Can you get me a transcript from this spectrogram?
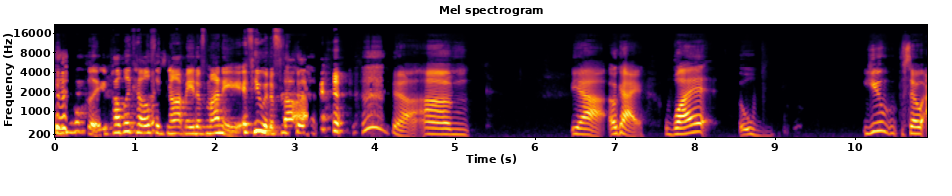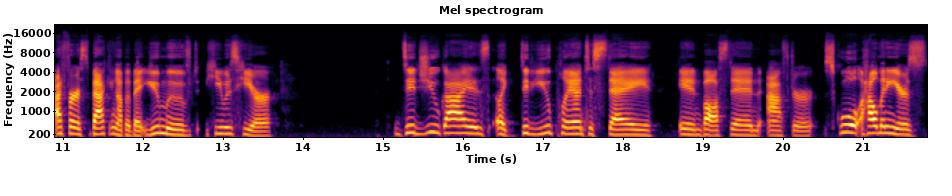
exactly. Public health is not made of money. If you would have thought. yeah. Um. Yeah. Okay. What? You so at first backing up a bit, you moved. He was here did you guys like did you plan to stay in Boston after school? How many years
